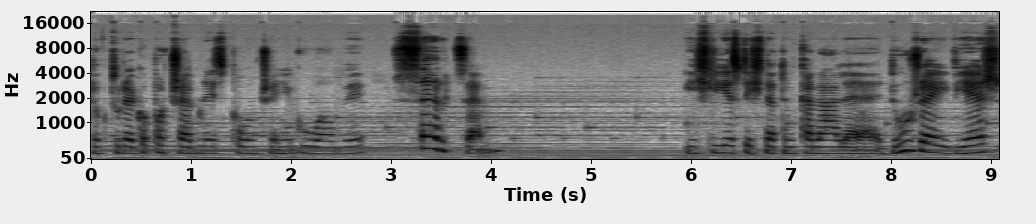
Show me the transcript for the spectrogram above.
do którego potrzebne jest połączenie głowy z sercem. Jeśli jesteś na tym kanale dłużej, wiesz,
